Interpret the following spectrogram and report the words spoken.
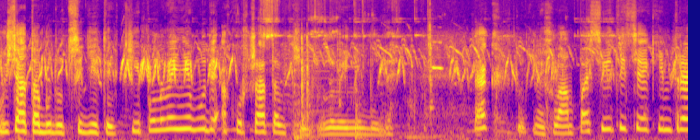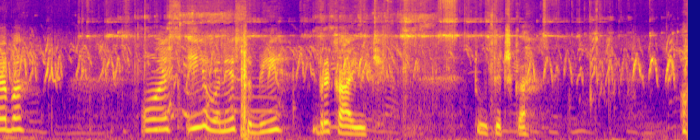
Гусята будуть сидіти в тій половині буде, а курчата в тій половині буде. Так, тут них лампа світиться, як їм треба. Ось, і вони собі брикають. Тутечка. О,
